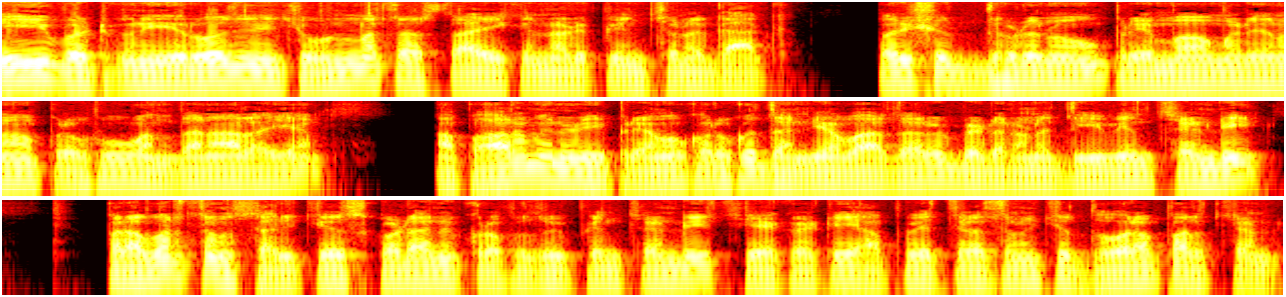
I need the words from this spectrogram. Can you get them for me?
చేయి పట్టుకుని ఈ రోజు నుంచి ఉన్నత స్థాయికి నడిపించునుగాక. పరిశుద్ధుడును ప్రేమమడిన ప్రభు వందనాలయ అపారమైన నీ ప్రేమ కొరకు ధన్యవాదాలు. బిడ్డలను దీవించండి. ప్రవర్తన సరిచేసుకోవడానికి కృప చూపించండి. చీకటి అపవిత్రత నుంచి దూరపరచండి.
